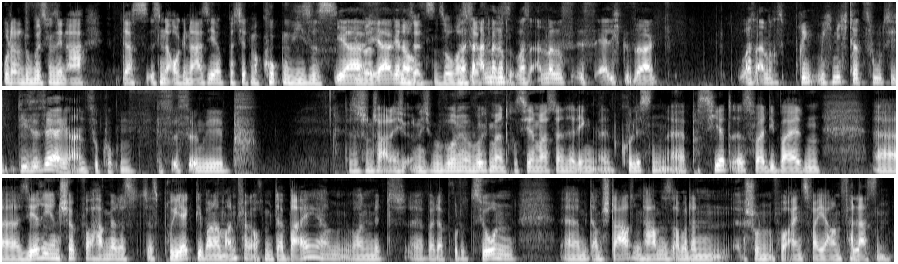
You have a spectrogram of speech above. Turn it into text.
Oder du willst mal sehen, ah, das ist eine Originalserie passiert, mal gucken, wie sie es Ja, ja, genau. umsetzen. So, was, wäre anderes, vielleicht- was anderes ist ehrlich gesagt, was anderes bringt mich nicht dazu, diese Serie anzugucken. Das ist irgendwie, pff, Das ist schon schade. Ich, und ich würde mich wirklich mal interessieren, was da hinter den Kulissen äh, passiert ist, weil die beiden äh, Serienschöpfer haben ja das, das Projekt, die waren am Anfang auch mit dabei, haben, waren mit äh, bei der Produktion äh, mit am Start und haben es aber dann schon vor ein, zwei Jahren verlassen.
